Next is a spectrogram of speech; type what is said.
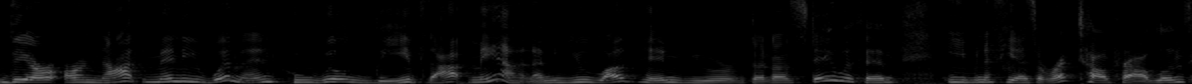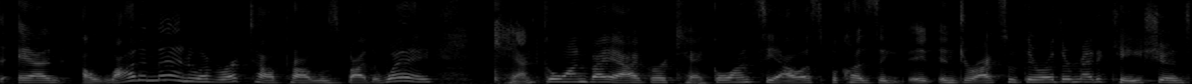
there are not many women who will leave that man. I mean, you love him, you're gonna stay with him, even if he has erectile problems. And a lot of men who have erectile problems, by the way, can't go on Viagra, can't go on Cialis because it, it interacts with their other medications,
